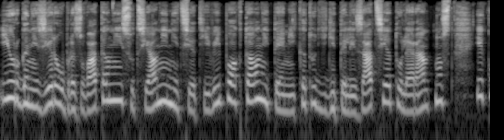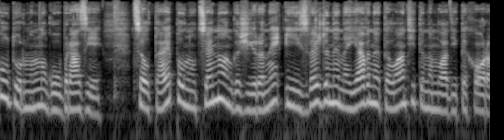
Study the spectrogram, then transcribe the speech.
и организира образователни и социални инициативи по актуални теми като дигитализация, толерантност и културно многообразие. Целта е пълноценно ангажиране и извеждане наяве на талантите на младите хора.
